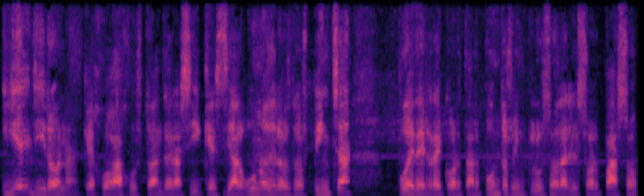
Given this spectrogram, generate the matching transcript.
y el Girona, que juega justo antes. Así que si alguno de los dos pincha, puede recortar puntos o incluso dar el sorpaso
